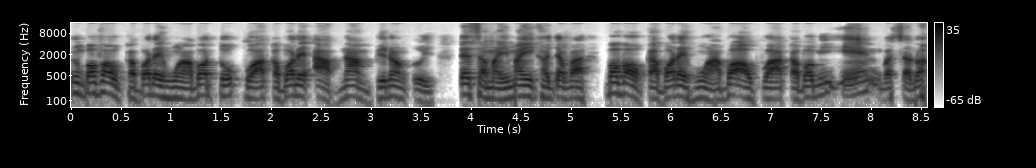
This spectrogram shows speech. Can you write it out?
อืมบ่เฝ้ากับบ่ได้หัวบ่ตกหัวกับบ่ได้อาบน้ำพี่น้องเอ่ยแต่สมัยใหม่เขาจะว่าบ่เว้ากับบ่ได้หัวบ่เอาหัวกับบ่มีแฮงว่าซั่นว่า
